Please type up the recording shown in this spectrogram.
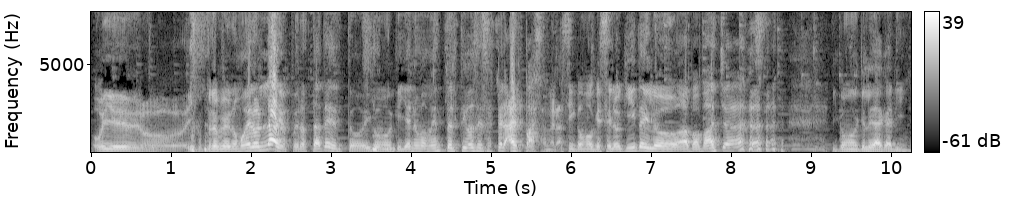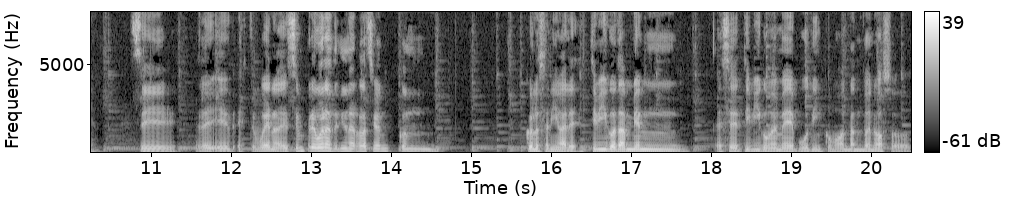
oye, pero, y- pero que no mueve los labios, pero está atento. Y como que ya en un momento el tipo se desespera, a ver, pásamelo, así como que se lo quita y lo apamacha y como que le da cariño. Sí. Eh, eh, este, bueno, es siempre bueno tener una relación con, con los animales. Es típico también ese típico meme de Putin como andando en oso,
